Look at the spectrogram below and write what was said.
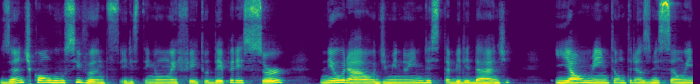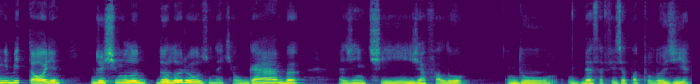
os anticonvulsivantes. Eles têm um efeito depressor neural, diminuindo a estabilidade e aumentam transmissão inibitória do estímulo doloroso, né, que é o GABA. A gente já falou do, dessa fisiopatologia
